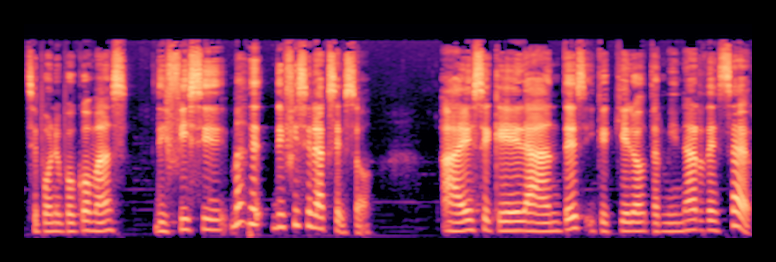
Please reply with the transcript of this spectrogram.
se pone un poco más difícil, más difícil acceso a ese que era antes y que quiero terminar de ser.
